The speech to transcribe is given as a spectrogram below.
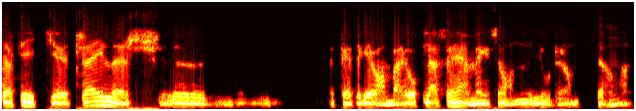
trafiktrailers. eh, Peter Granberg och Lasse Hemmingsson gjorde de tillsammans.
